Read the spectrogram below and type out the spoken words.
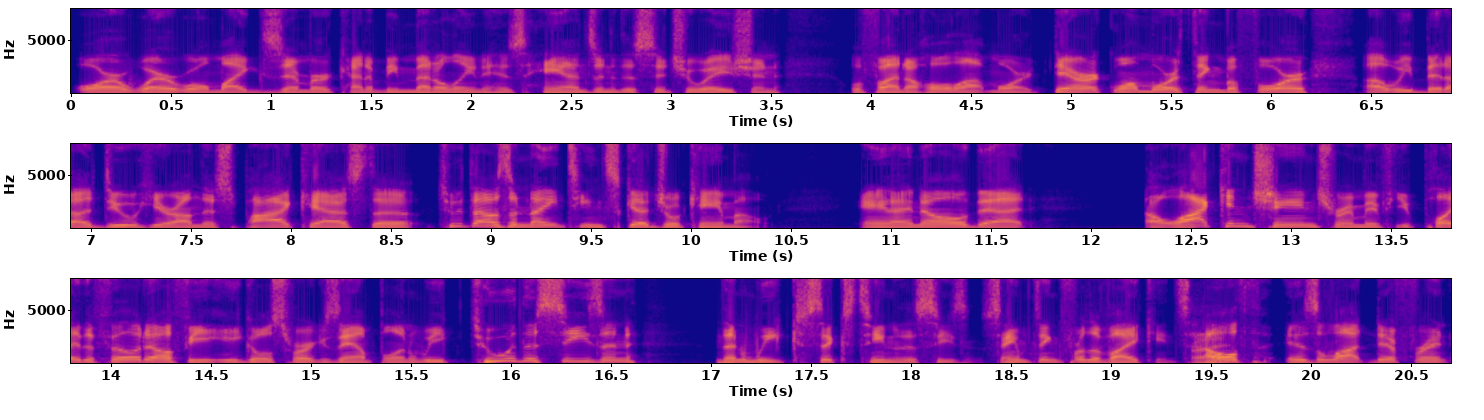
or where will Mike Zimmer kind of be meddling his hands into the situation. We'll find a whole lot more. Derek, one more thing before uh, we bid adieu here on this podcast. The 2019 schedule came out. And I know that a lot can change from if you play the Philadelphia Eagles, for example, in week two of the season, then week 16 of the season. Same thing for the Vikings. Right. Health is a lot different.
